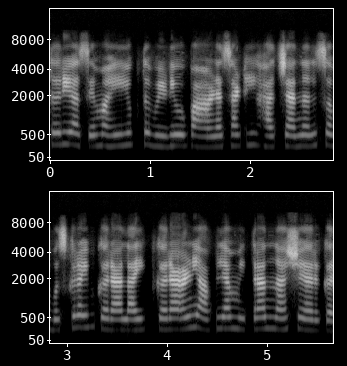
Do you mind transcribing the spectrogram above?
तरी असे माहितीयुक्त व्हिडिओ पाहण्यासाठी हा चॅनल सबस्क्राईब करा लाईक करा आणि आपल्या मित्रांना शेअर करा.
